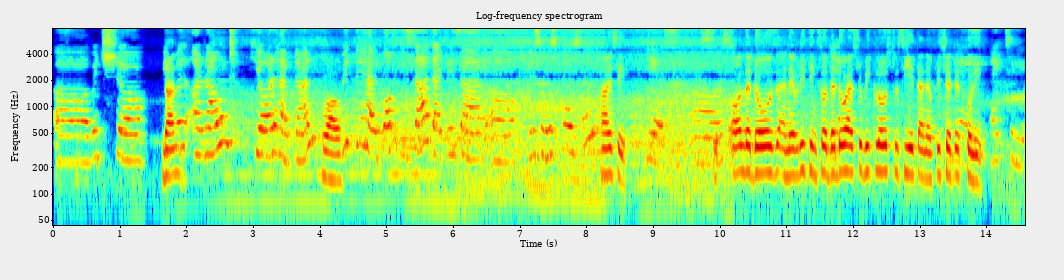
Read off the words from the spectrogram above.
uh, which uh, Done. people around here have done Wow. with the help of Isa, that is our uh, resource person. I see Yes. Uh, so- all the doors and everything. So the door has to be closed to see it and appreciate it yes, fully. Actually.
